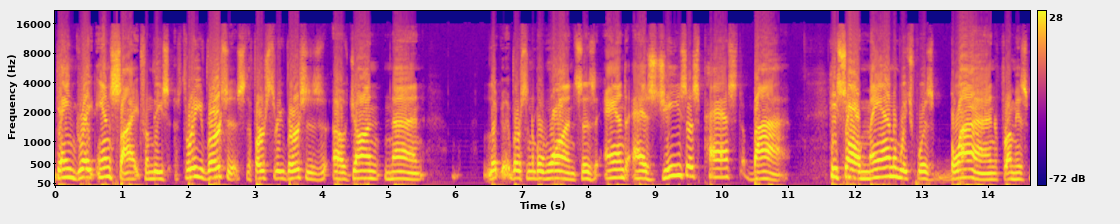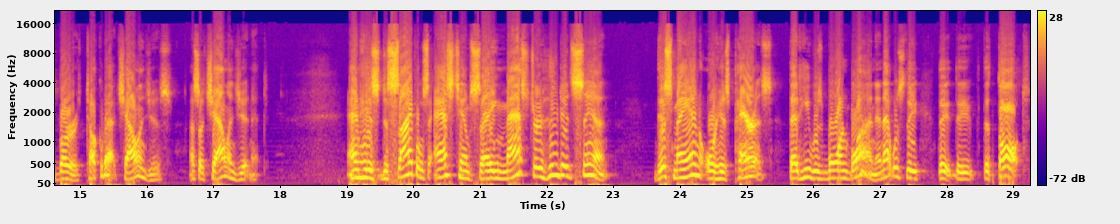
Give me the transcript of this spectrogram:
gain great insight from these three verses, the first three verses of John 9 Look at verse number one says, And as Jesus passed by, he saw a man which was blind from his birth. Talk about challenges. That's a challenge, isn't it? And his disciples asked him, saying, Master, who did sin? This man or his parents that he was born blind? And that was the, the, the, the thought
